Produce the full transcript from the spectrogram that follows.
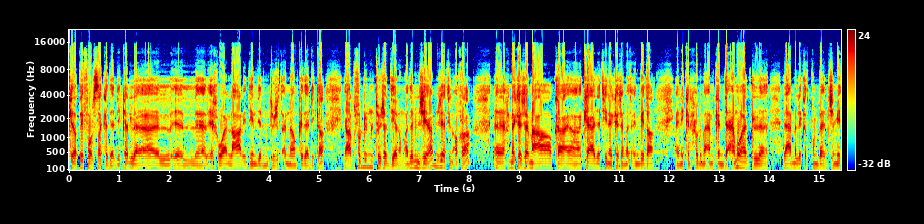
كيعطي فرصة كذلك الإخوان العارضين ديال المنتوجات أنهم كذلك يعرفوا بالمنتوجات ديالهم. هذا من جهة من جهة أخرى. آه، إحنا كجماعة كعادتنا كجماعة انبضاء يعني كنحاولوا ما أمكن ندعموا هذا العمل اللي كتقوم به جمعيه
